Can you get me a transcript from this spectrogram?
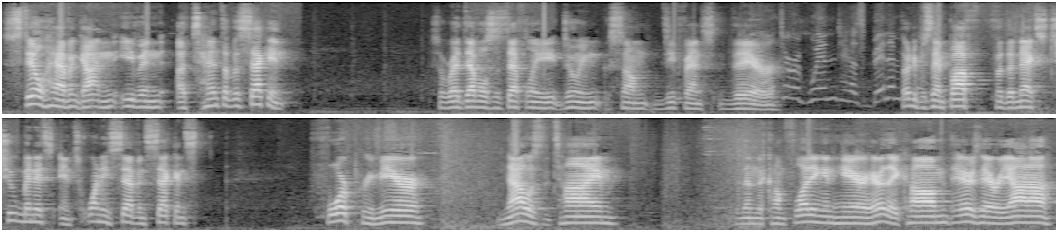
still haven't gotten even a tenth of a second. So Red Devils is definitely doing some defense there. 30% buff for the next 2 minutes and 27 seconds for Premier. Now is the time for them to come flooding in here. Here they come. There's Ariana.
